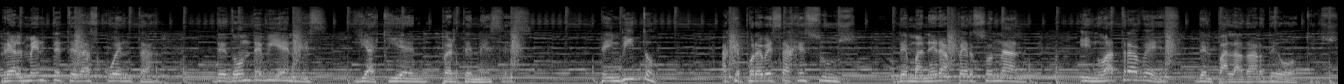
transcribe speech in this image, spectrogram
realmente te das cuenta de dónde vienes y a quién perteneces. Te invito a que pruebes a Jesús de manera personal y no a través del paladar de otros.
